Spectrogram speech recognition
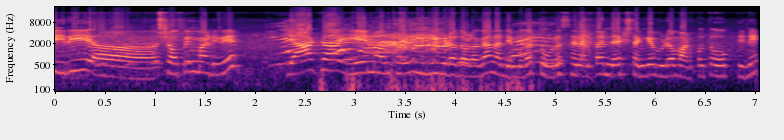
ಸೀರೆ ಶಾಪಿಂಗ್ ಮಾಡಿವಿ. ಯಾಕ, ಏನು ಅಂತ ಹೇಳಿ ಈ ವಿಡಿಯೋದೊಳಗೆ ನಾನು ನಿಮ್ಗೆ ತೋರಿಸ್ತೇನೆ ಅಂತ ನೆಕ್ಸ್ಟ್ ಹಂಗೆ ವಿಡಿಯೋ ಮಾಡ್ಕೊತ ಹೋಗ್ತೀನಿ.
